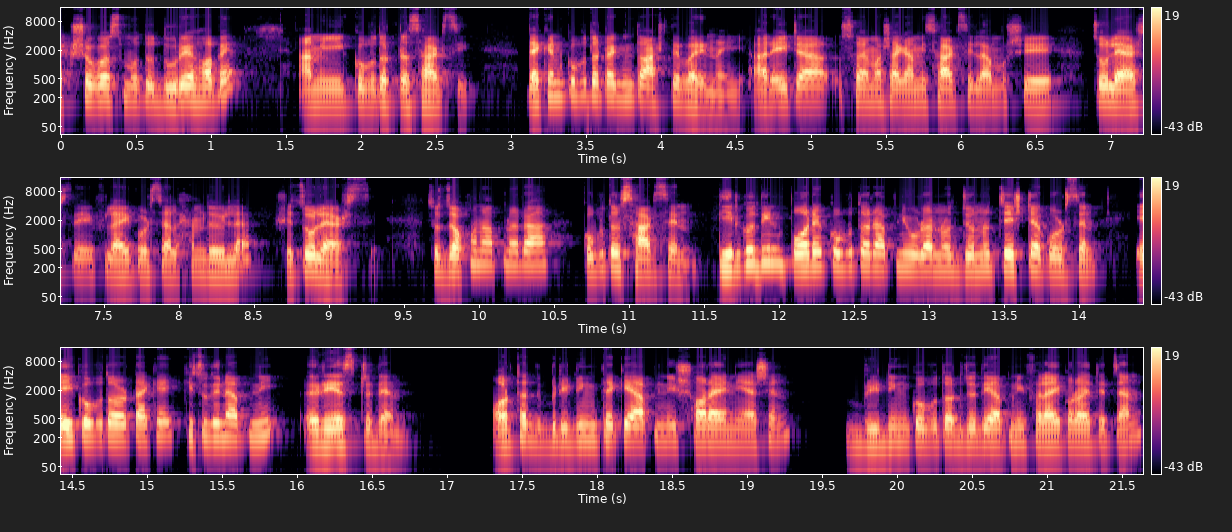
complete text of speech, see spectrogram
একশো গজ মতো দূরে হবে। আমি কবুতরটা ছাড়ছি। দেখেন, কবুতরটা কিন্তু আসতে পারি নাই। আর এইটা ছয় মাস আগে আমি ছাড়ছিলাম, সে চলে আসছে ফ্লাই করছে, আলহামদুলিল্লাহ, সে চলে আসছে। সো যখন আপনারা কবুতর ছাড়ছেন, দীর্ঘদিন পরে কবুতর আপনি উড়ানোর জন্য চেষ্টা করছেন, এই কবুতরটাকে কিছুদিন আপনি রেস্ট দেন। অর্থাৎ ব্রিডিং থেকে আপনি সরায় নিয়ে আসেন। ব্রিডিং কবুতর যদি আপনি ফ্লাই করাইতে চান,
